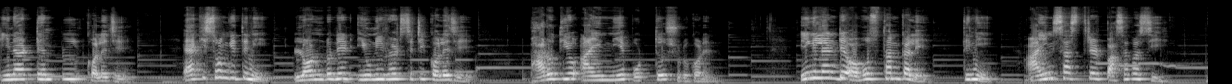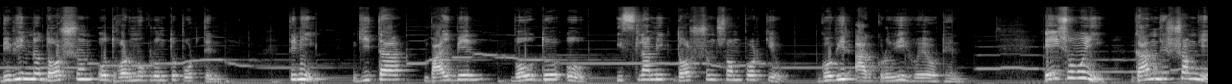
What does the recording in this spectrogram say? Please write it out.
ইনার টেম্পল কলেজে। একই সঙ্গে তিনি লন্ডনের ইউনিভার্সিটি কলেজে ভারতীয় আইন নিয়ে পড়তেও শুরু করেন। ইংল্যান্ডে অবস্থানকালে তিনি আইনশাস্ত্রের পাশাপাশি বিভিন্ন দর্শন ও ধর্মগ্রন্থ পড়তেন। তিনি গীতা, বাইবেল, বৌদ্ধ ও ইসলামিক দর্শন সম্পর্কেও গভীর আগ্রহী হয়ে ওঠেন। এই সময়ই গান্ধীর সঙ্গে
